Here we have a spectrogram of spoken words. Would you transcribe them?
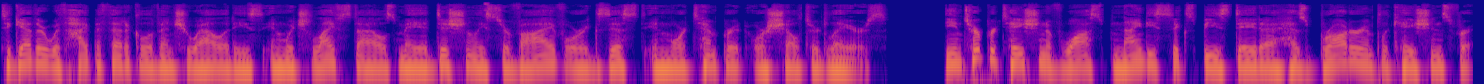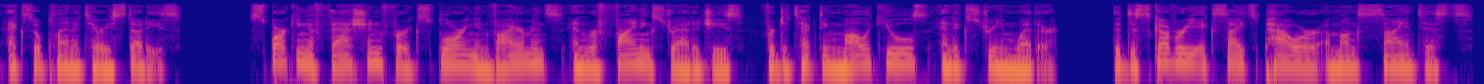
together with hypothetical eventualities in which lifestyles may additionally survive or exist in more temperate or sheltered layers. The interpretation of WASP-96b's data has broader implications for exoplanetary studies, sparking a fashion for exploring environments and refining strategies for detecting molecules and extreme weather. The discovery excites power amongst scientists,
